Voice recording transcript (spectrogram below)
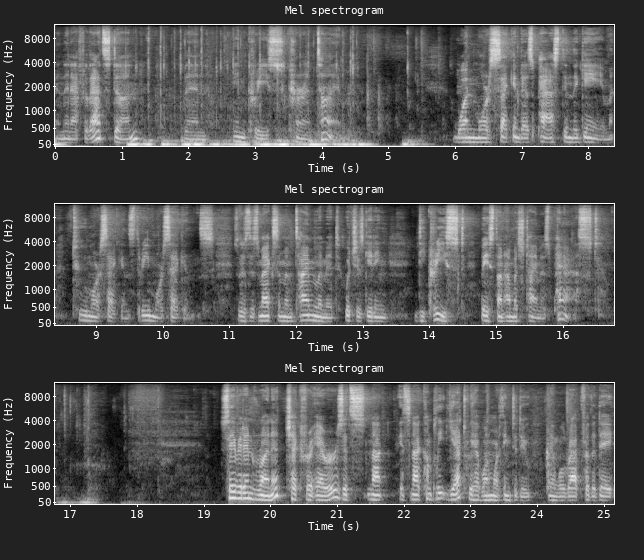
And then after that's done, then increase current time. One more second has passed in the game, two more seconds, three more seconds. So there's this maximum time limit, which is getting decreased based on how much time has passed. Save it and run it. Check for errors. It's not it's not complete yet. We have one more thing to do, then we'll wrap for the day.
